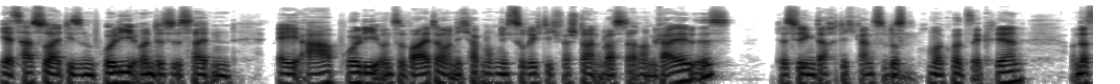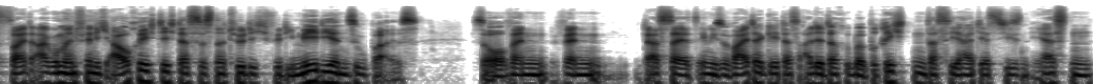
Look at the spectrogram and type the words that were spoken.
jetzt hast du halt diesen Pulli und es ist halt ein AR-Pulli und so weiter. Und ich habe noch nicht so richtig verstanden, was daran geil ist. Deswegen dachte ich, kannst du das noch mal kurz erklären. Und das zweite Argument finde ich auch richtig, dass es natürlich für die Medien super ist. So, wenn, wenn das da jetzt irgendwie so weitergeht, dass alle darüber berichten, dass sie halt jetzt diesen ersten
